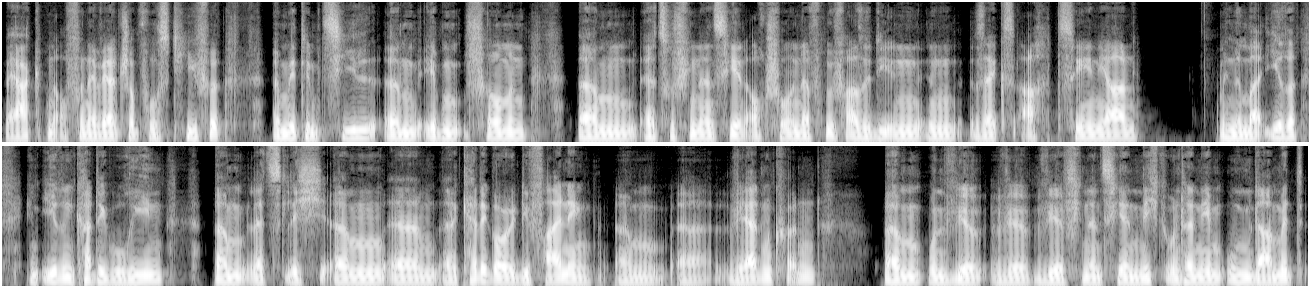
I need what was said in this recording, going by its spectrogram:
Märkten, auch von der Wertschöpfungstiefe, äh, mit dem Ziel, ähm, eben Firmen ähm, äh, zu finanzieren, auch schon in der Frühphase, die in, in sechs, acht, zehn Jahren wenn mal ihre in ihren Kategorien ähm, letztlich ähm, äh, Category Defining ähm, äh, werden können. Ähm, und wir, wir, wir finanzieren nicht Unternehmen, um damit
